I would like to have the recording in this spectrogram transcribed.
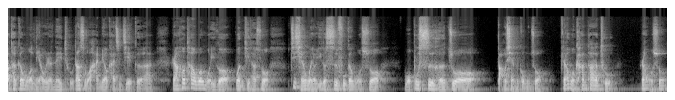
后他跟我聊人类图，当时我还没有开始接个案，然后他问我一个问题，他说之前我有一个师傅跟我说我不适合做保险的工作，然后我看他的图，然后我说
